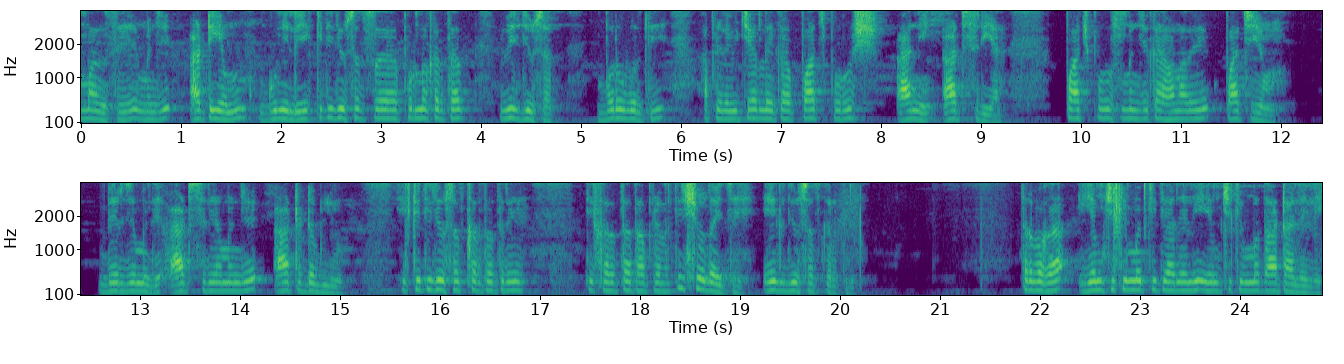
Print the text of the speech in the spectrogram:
माणसे म्हणजे आठ यम गुणिले किती दिवसात स- पूर्ण करतात? वीस दिवसात. बरोबर ती. आपल्याला विचारलं आहे का? पाच पुरुष आणि आठ स्त्रिया. पाच पुरुष म्हणजे काय होणार आहे? पाच यम बेरजेमध्ये आठ स्त्रिया म्हणजे आठ डब्ल्यू हे किती दिवसात करतात रे? ते करतात आपल्याला ते शोधायचं आहे एक दिवसात करतील. तर बघा यमची किंमत किती आलेली? एमची किंमत आठ आलेली.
